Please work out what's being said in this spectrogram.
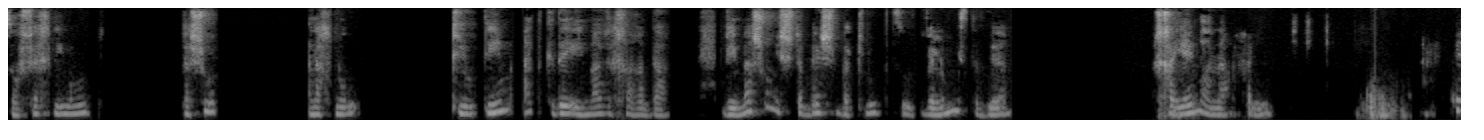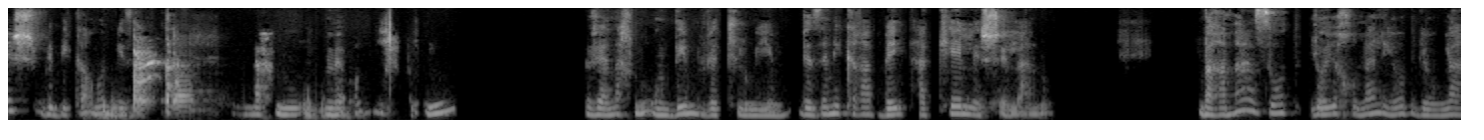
זה הופך להיות פשוט, אנחנו תלותים עד כדי אימה וחרדה. ואם משהו משתבש בתלות הזאת ולא מסתדר, חיינו אינם חיים. יש בדיכאון מזה. אנחנו מאוד מושפעים ואנחנו עומדים ותלויים, וזה נקרא בית הכלא שלנו. ברמה הזאת לא יכולה להיות גאולה.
